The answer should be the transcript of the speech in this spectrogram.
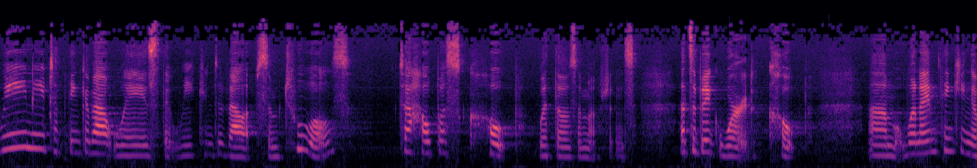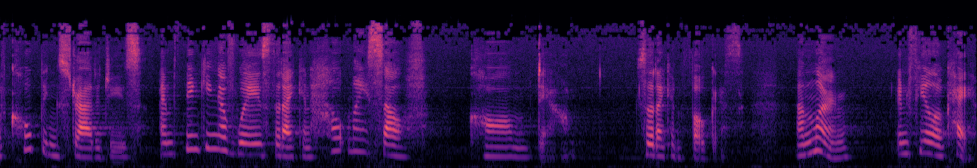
we need to think about ways that we can develop some tools to help us cope with those emotions. That's a big word, cope. Um, when I'm thinking of coping strategies, I'm thinking of ways that I can help myself calm down so that I can focus and learn and feel okay.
